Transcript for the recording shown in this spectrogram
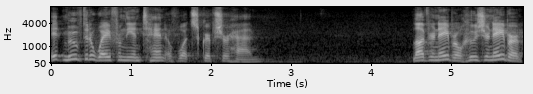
it moved it away from the intent of what Scripture had. Love your neighbor. Who's your neighbor?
